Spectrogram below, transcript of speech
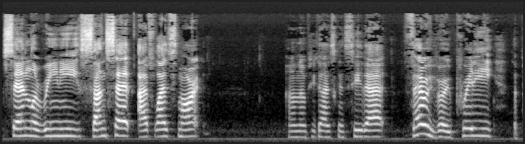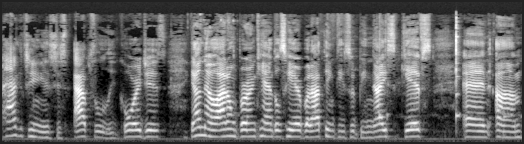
San Larini Sunset iFly Smart. I don't know if you guys can see that very very pretty the packaging is just absolutely gorgeous. Y'all know I don't burn candles here, but I think these would be nice gifts. And um,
